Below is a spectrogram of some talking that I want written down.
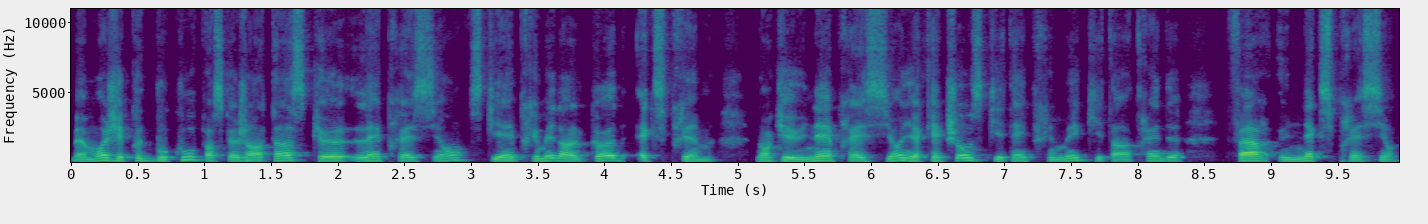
mais moi, j'écoute beaucoup parce que j'entends ce que l'impression, ce qui est imprimé dans le code, exprime. Donc, il y a une impression, il y a quelque chose qui est imprimé qui est en train de faire une expression.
